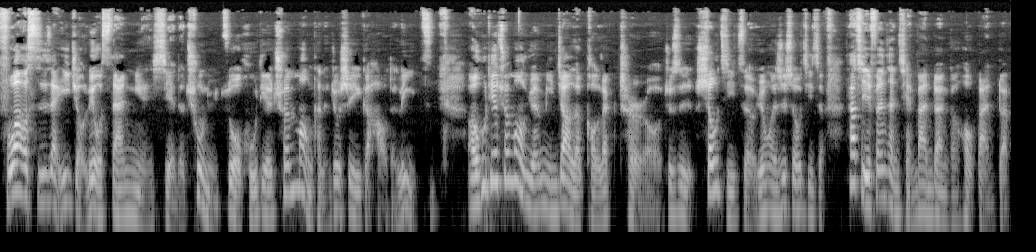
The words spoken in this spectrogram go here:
福奥斯在一九六三年写的处女作《蝴蝶春梦》可能就是一个好的例子。呃，《蝴蝶春梦》原名叫《The Collector》哦，就是收集者，原文是收集者。它其实分成前半段跟后半段。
